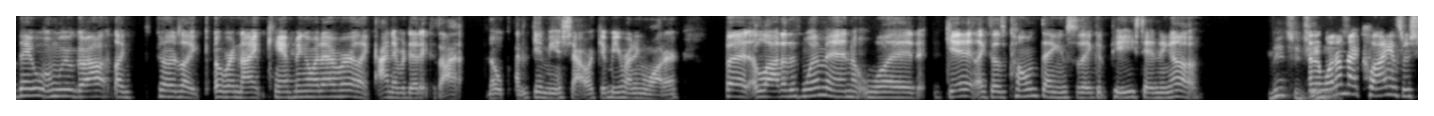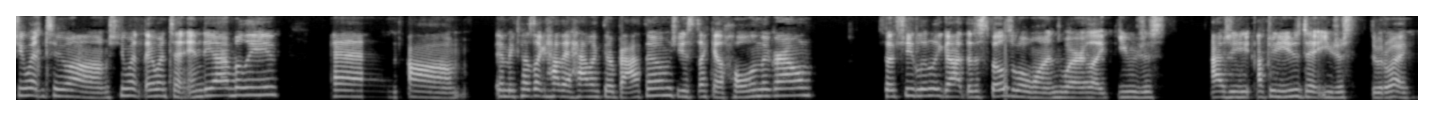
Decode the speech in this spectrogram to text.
they when we would go out like go like overnight camping or whatever, like I never did it because I nope, give me a shower, give me running water. But a lot of the women would get like those cone things so they could pee standing up. And one of my clients when she went to um she went they went to India, I believe, and um and because like how they have like their bathrooms, you just like a hole in the ground. So she literally got the disposable ones where like you just as you after you used it, you just threw it away.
